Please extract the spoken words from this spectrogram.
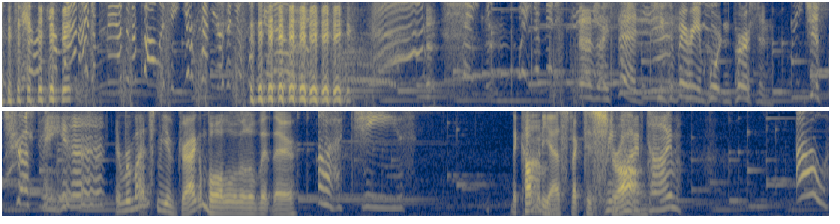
I don't care if you're mad. I demand an apology. You're heavier than you look, you know. Uh, hey, wait a minute. As I said, she's a very important person. Just trust me. It reminds me of Dragon Ball a little bit there. Oh, jeez. The comedy aspect is Supreme Kai of strong. Time? Oh,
